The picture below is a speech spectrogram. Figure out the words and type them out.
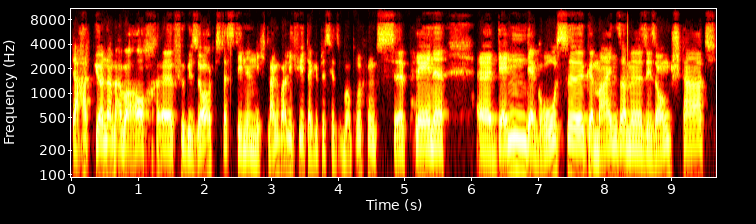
Da hat Björn dann aber auch äh, für gesorgt, dass denen nicht langweilig wird. Da gibt es jetzt Überbrückungspläne, äh, denn der große gemeinsame Saisonstart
